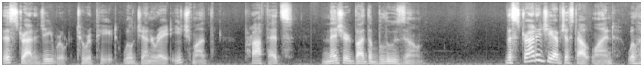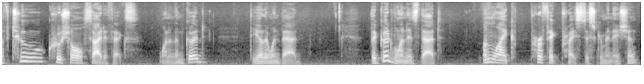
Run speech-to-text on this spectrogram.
This strategy, to repeat, will generate each month profits measured by the blue zone. The strategy I've just outlined will have two crucial side effects, one of them good, the other one bad. The good one is that, unlike perfect price discrimination,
